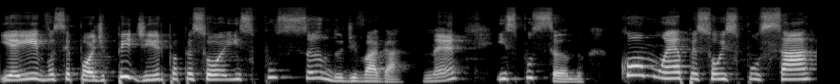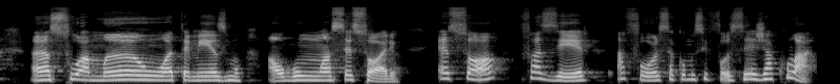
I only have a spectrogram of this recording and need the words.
E aí você pode pedir para a pessoa ir expulsando devagar, né? Expulsando. Como é a pessoa expulsar a sua mão ou até mesmo algum acessório? É só fazer a força como se fosse ejacular.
